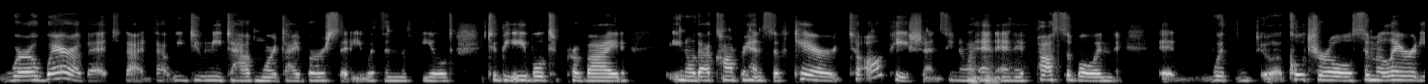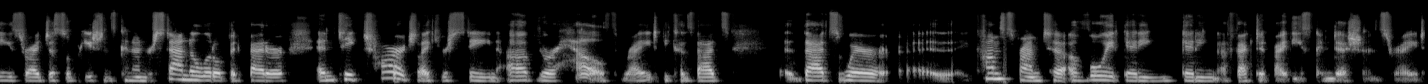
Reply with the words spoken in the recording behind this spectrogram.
we're aware of it that that we do need to have more diversity within the field to be able to provide you know that comprehensive care to all patients you know mm-hmm. and and if possible and it, with uh, cultural similarities right just so patients can understand a little bit better and take charge like you're saying of your health right because that's that's where uh, it comes from to avoid getting getting affected by these conditions right?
